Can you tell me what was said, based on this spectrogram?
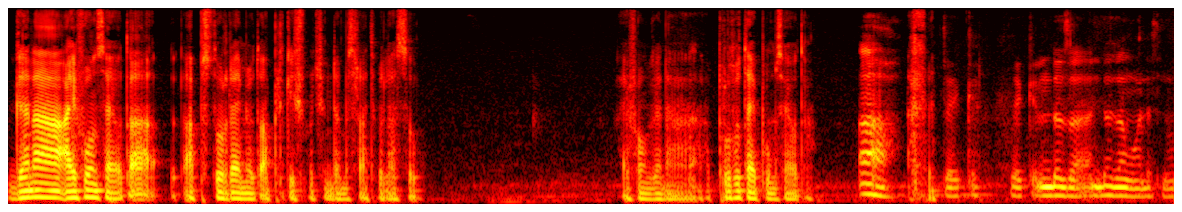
ገና አይፎን ሳይወጣ App Store ላይ የሚወጡ application ኖች እንደመስራት ብለህ አስበው። አይፎን ገና prototype ኡም ሳይወጣ። እንደዛ ማለት ነው።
